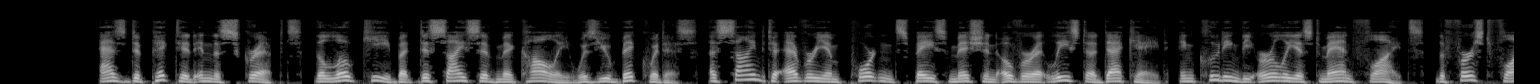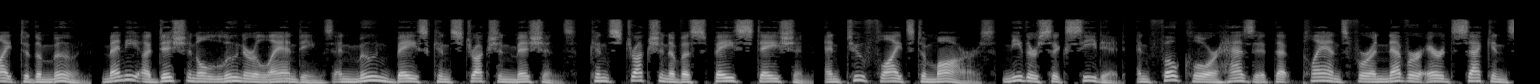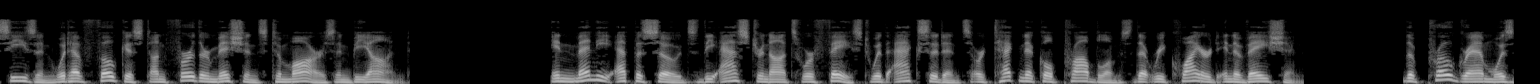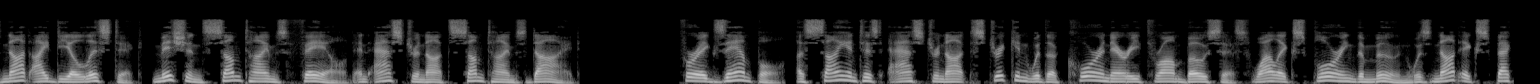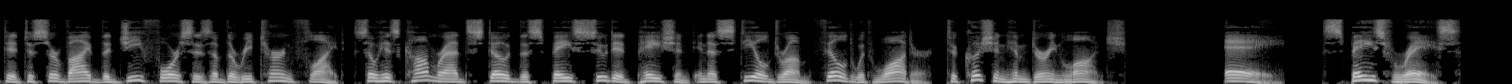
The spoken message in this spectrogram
As depicted in the scripts, the low-key but decisive McCauley was ubiquitous, assigned to every important space mission over at least a decade, including the earliest manned flights, the first flight to the Moon, many additional lunar landings and Moon base construction missions, construction of a space station, and two flights to Mars. Neither succeeded, and folklore has it that plans for a never-aired second season would have focused on further missions to Mars and beyond. In many episodes the astronauts were faced with accidents or technical problems that required innovation. The program was not idealistic, missions sometimes failed and astronauts sometimes died. For example, a scientist astronaut stricken with a coronary thrombosis while exploring the Moon was not expected to survive the G-forces of the return flight, so his comrades stowed the space-suited patient in a steel drum filled with water, to cushion him during launch. A space race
